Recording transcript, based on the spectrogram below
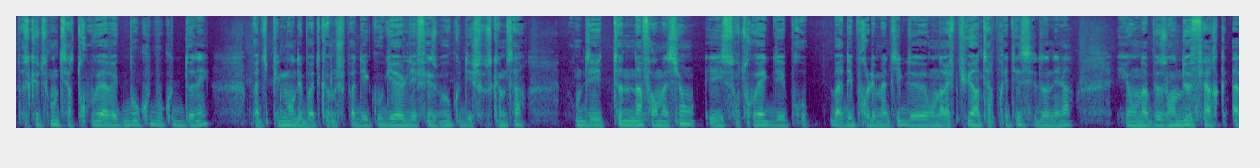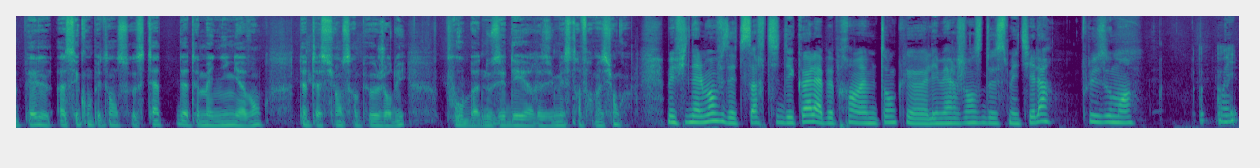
parce que tout le monde s'est retrouvé avec beaucoup beaucoup de données. Bah, typiquement des boîtes comme je sais pas des Google, des Facebook ou des choses comme ça des tonnes d'informations et ils se retrouvent avec des, bah, des problématiques de on n'arrive plus à interpréter ces données-là et on a besoin de faire appel à ces compétences stat, data mining avant, data science un peu aujourd'hui pour bah, nous aider à résumer cette information. Mais finalement, vous êtes sorti d'école à peu près en même temps que l'émergence de ce métier-là, plus ou moins. Oui,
